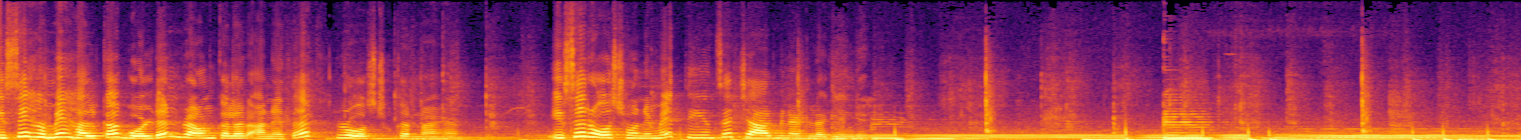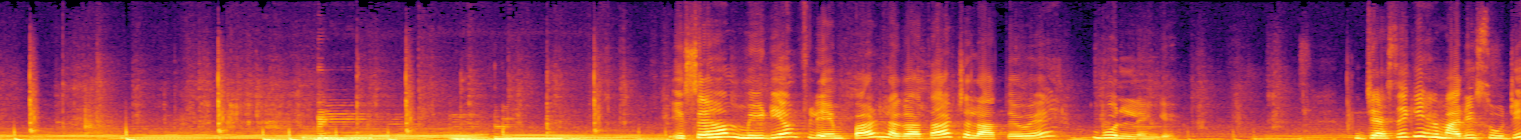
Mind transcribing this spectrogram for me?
इसे हमें हल्का गोल्डन ब्राउन कलर आने तक रोस्ट करना है। इसे रोस्ट होने में तीन से चार मिनट लगेंगे। इसे हम मीडियम फ्लेम पर लगातार चलाते हुए भून लेंगे। जैसे कि हमारी सूजी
